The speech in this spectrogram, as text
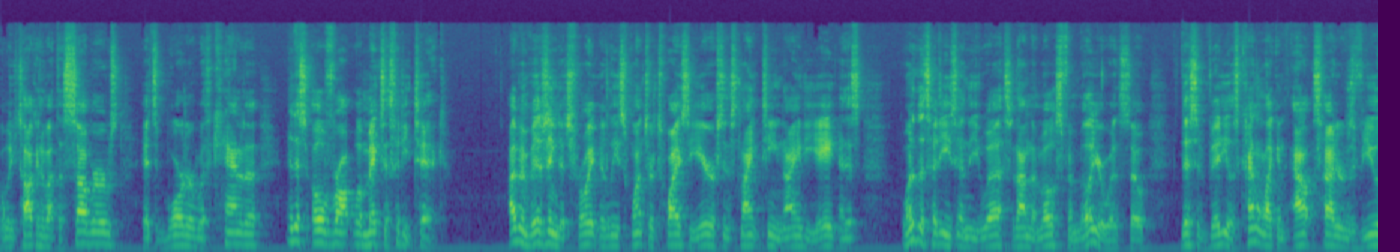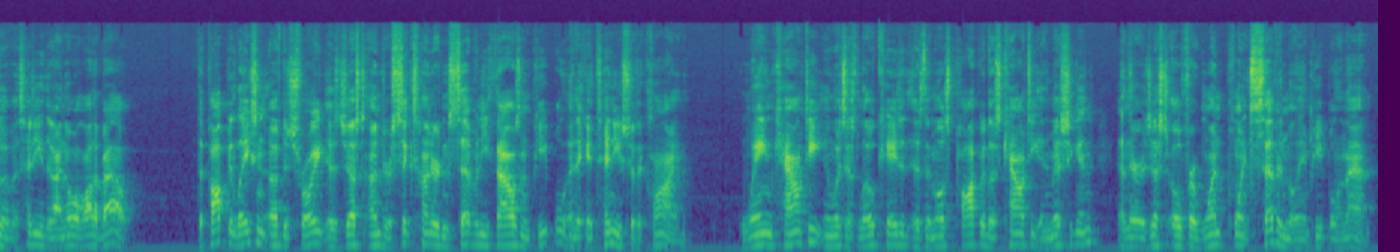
I'll be talking about the suburbs, its border with Canada, and just overall what makes a city tick. I've been visiting Detroit at least once or twice a year since 1998, and it's one of the cities in the US that I'm the most familiar with, so this video is kind of like an outsider's view of a city that I know a lot about. The population of Detroit is just under 670,000 people and it continues to decline. Wayne County, in which it's located, is the most populous county in Michigan, and there are just over 1.7 million people in that.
